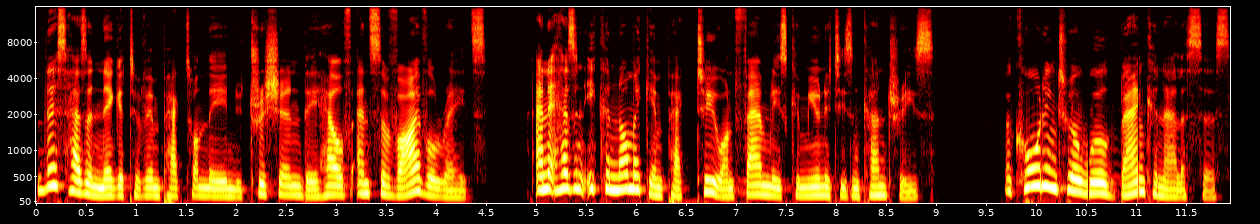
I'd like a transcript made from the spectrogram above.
This has a negative impact on their nutrition, their health, and survival rates. And it has an economic impact too on families, communities, and countries. According to a World Bank analysis,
